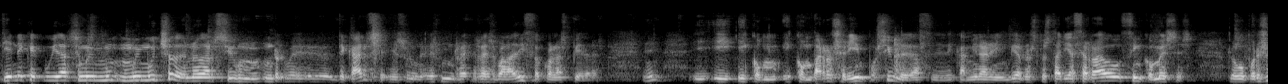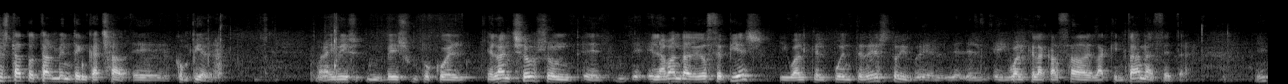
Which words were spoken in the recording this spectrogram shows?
tiene que cuidarse muy, muy mucho de no darse un, de caerse, es un, es un resbaladizo con las piedras. ¿eh? Y, y, con, y, con, barro sería imposible de, de, caminar en invierno, esto estaría cerrado cinco meses. Luego por eso está totalmente encachado eh, con piedra. Bueno, ahí veis, veis un poco el, el ancho, son eh, en la banda de 12 pies, igual que el puente de esto, igual que la calzada de la Quintana, etc. ¿Eh?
